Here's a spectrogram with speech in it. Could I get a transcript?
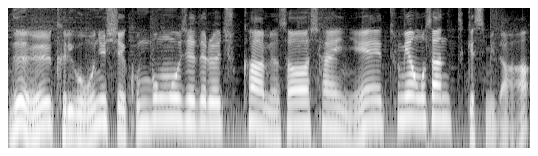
늘 그리고 온유 씨의 군복무 제대를 축하하면서 샤이니의 투명 우산 듣겠습니다.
